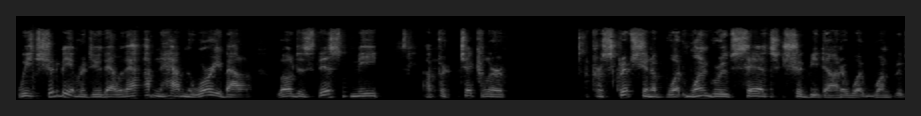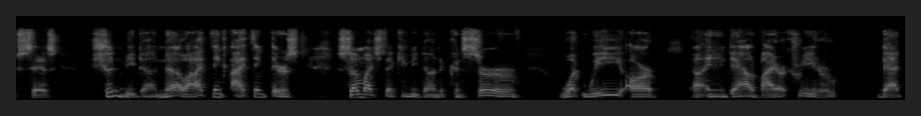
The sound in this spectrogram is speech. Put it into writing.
We should be able to do that without having to, worry about, well, does this meet a particular prescription of what one group says should be done or what one group says shouldn't be done. No, I think I think there's so much that can be done to conserve what we are uh, endowed by our Creator that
